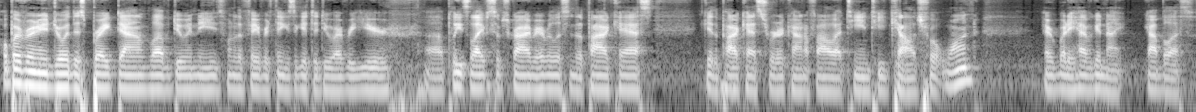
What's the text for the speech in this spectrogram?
hope everyone enjoyed this breakdown. Love doing these. One of the favorite things to get to do every year. Uh, please like, subscribe, ever listen to the podcast. Get the podcast Twitter account a follow at TNT College Foot One. Everybody have a good night. God bless.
